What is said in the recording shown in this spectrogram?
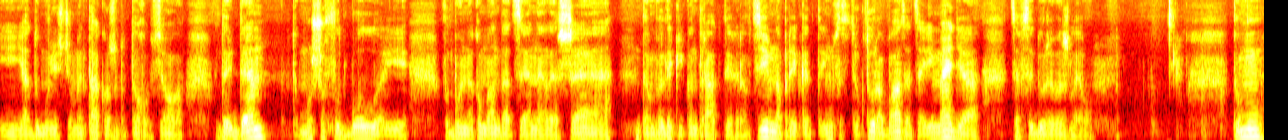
і я думаю, що ми також до того всього дійдемо, тому що футбол і футбольна команда це не лише там великі контракти гравців, наприклад, інфраструктура, база, це і медіа, це все дуже важливо. Тому,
